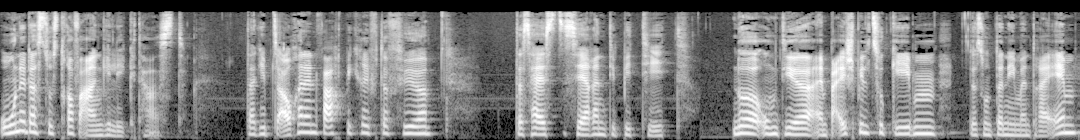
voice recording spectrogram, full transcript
ohne dass du es drauf angelegt hast. Da gibt es auch einen Fachbegriff dafür, das heißt Serendipität. Nur um dir ein Beispiel zu geben, das Unternehmen 3M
